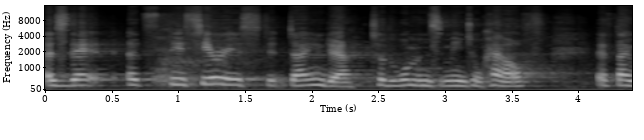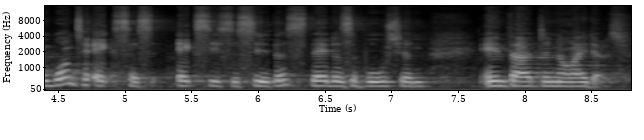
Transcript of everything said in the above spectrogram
is that it's there's serious danger to the woman's mental health if they want to access, access a service, that is abortion, and they're denied it.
